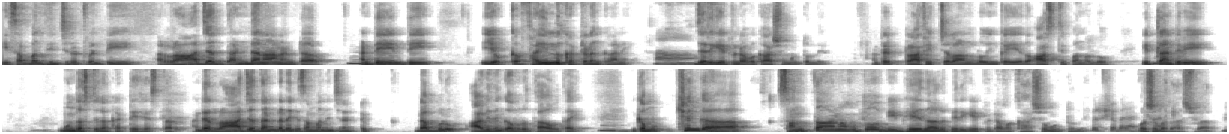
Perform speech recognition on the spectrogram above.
ఈ సంబంధించినటువంటి రాజదండన అని అంటారు అంటే ఏంటి? ఈ యొక్క ఫైన్లు కట్టడం కానీ జరిగేటువంటి అవకాశం ఉంటుంది. అంటే ట్రాఫిక్ చలాన్లు ఇంకా ఏదో ఆస్తి పన్నులు ఇట్లాంటివి ముందస్తుగా కట్టేసేస్తారు. అంటే రాజదండనకి సంబంధించినట్టు డబ్బులు ఆ విధంగా వృధా అవుతాయి. ఇంకా ముఖ్యంగా సంతానంతో విభేదాలు పెరిగేటువంటి అవకాశం ఉంటుంది. వృషభ రాశి వారు.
